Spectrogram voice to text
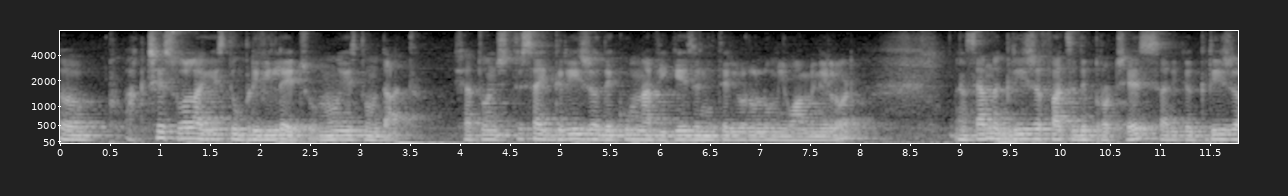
uh, accesul ăla este un privilegiu, nu este un dat. Și atunci trebuie să ai grijă de cum navighezi în interiorul lumii oamenilor. Înseamnă grijă față de proces, adică grijă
